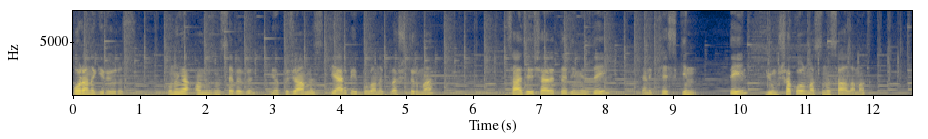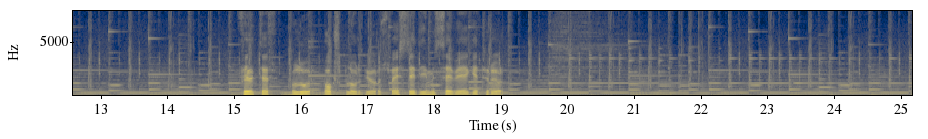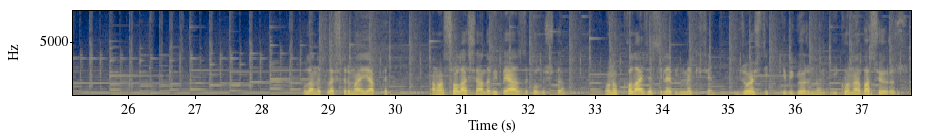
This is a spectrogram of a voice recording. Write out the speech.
oranı giriyoruz. Bunu yapmamızın sebebi yapacağımız diğer bir bulanıklaştırma sadece işaretlediğimiz değil yani keskin değil yumuşak olmasını sağlamak. Filter, Blur, Box Blur diyoruz ve istediğimiz seviyeye getiriyoruz. Bulanıklaştırmayı yaptık ama sol aşağıda bir beyazlık oluştu. Onu kolayca silebilmek için joystick gibi görünen ikona basıyoruz.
